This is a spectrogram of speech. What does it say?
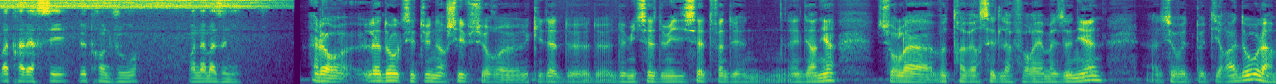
ma traversée de 30 jours en Amazonie. Alors là donc c'est une archive sur euh, qui date de, de 2016-2017, fin de l'année dernière, sur la votre traversée de la forêt amazonienne, euh, sur votre petit radeau là.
